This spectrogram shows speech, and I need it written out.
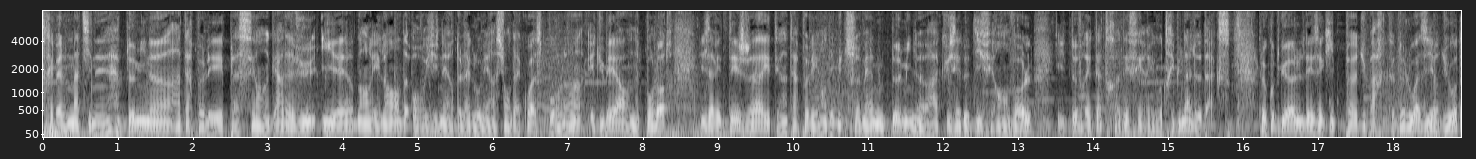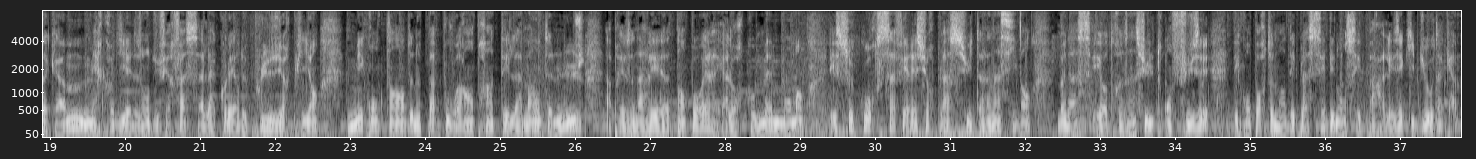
Très belle matinée. Deux mineurs interpellés placés en garde à vue hier dans les Landes, originaires de l'agglomération d'Aquoise pour l'un et du Béarn pour l'autre. Ils avaient déjà été interpellés en début de semaine. Deux mineurs accusés de différents vols. Ils devraient être déférés au tribunal de Dax. Le coup de gueule des équipes du parc de loisirs du Haut-Acam. Mercredi, elles ont dû faire face à la colère de plusieurs clients mécontents de ne pas pouvoir emprunter la Mountain Luge après un arrêt temporaire et alors qu'au même moment, les secours s'affairer sur place suite à un incident. Menaces et autres insultes ont fusé, des comportements déplacés dénoncés par les équipes du Haut-Acam.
